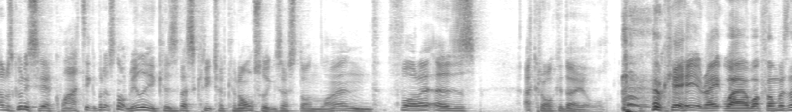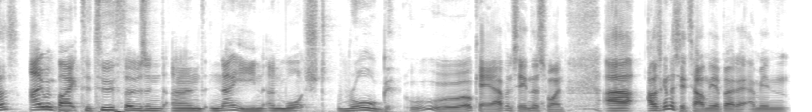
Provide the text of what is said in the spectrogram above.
I was going to say aquatic, but it's not really because this creature can also exist on land. For it is a crocodile. okay, right. Well, what film was this? I went back to 2009 and watched Rogue. Ooh, okay. I haven't seen this one. Uh, I was going to say, tell me about it. I mean,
